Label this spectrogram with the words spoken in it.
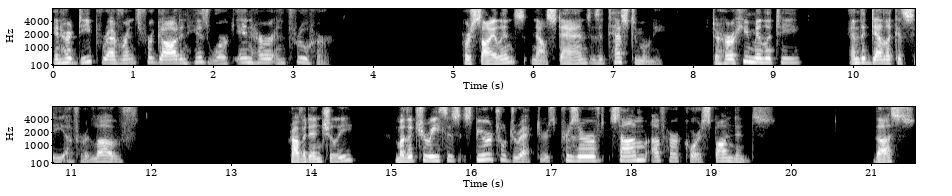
in her deep reverence for God and His work in her and through her. Her silence now stands as a testimony to her humility and the delicacy of her love. Providentially, Mother Teresa's spiritual directors preserved some of her correspondence. Thus,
